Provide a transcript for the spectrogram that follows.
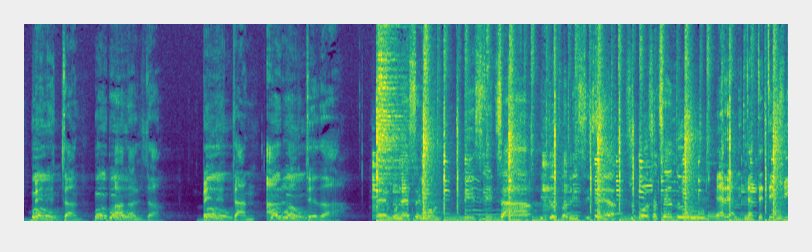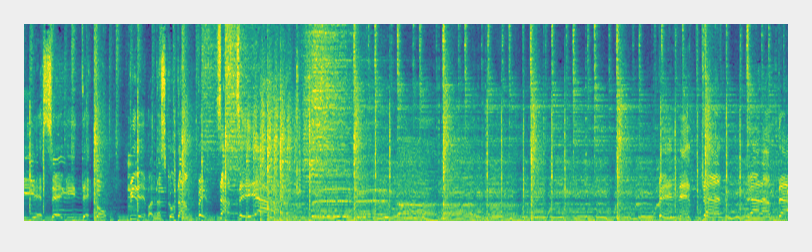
Benetan alalda Benetan alaute da. Egun ez egun bizitza. Ikoitz bat bizitzea suposatzen du. Errealitatetik iez egiteko Bide bat askotan pentsatzea. Benetan, ala da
